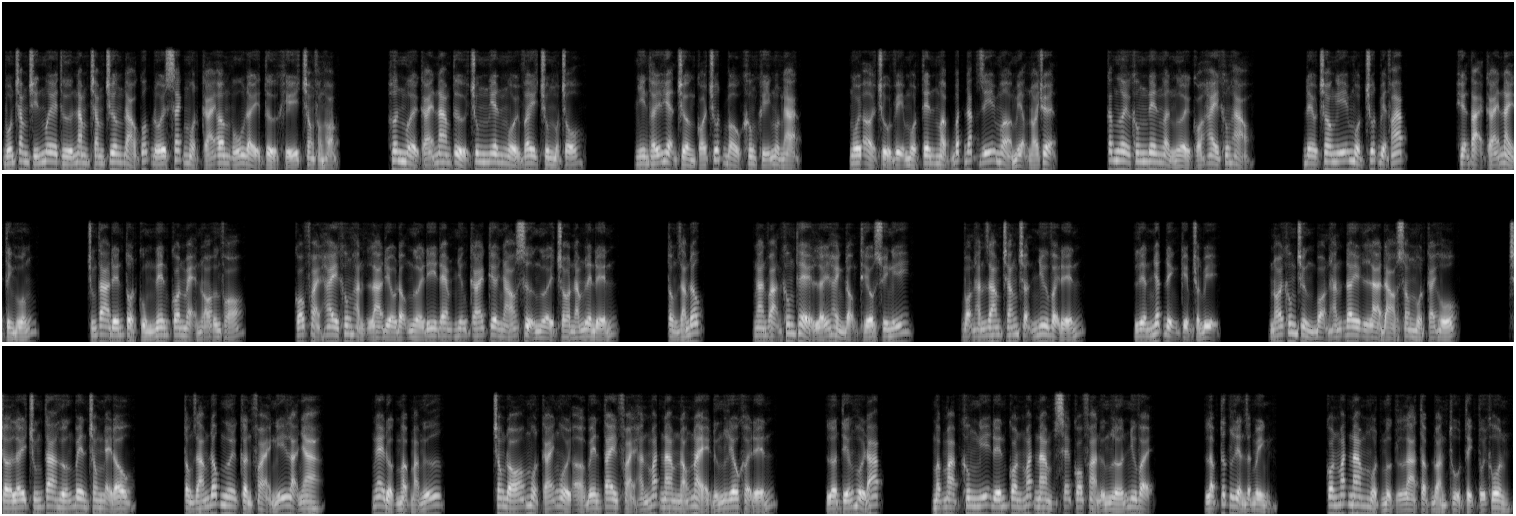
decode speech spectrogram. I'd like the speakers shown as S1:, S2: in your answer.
S1: 490 thứ 500 chương đảo quốc đối sách một cái âm vũ đầy tử khí trong phòng họp. Hơn 10 cái nam tử trung niên ngồi vây chung một chỗ. Nhìn thấy hiện trường có chút bầu không khí ngột ngạt. Ngồi ở chủ vị một tên mập bất đắc dĩ mở miệng nói chuyện. Các ngươi không nên ngẩn người có hay không hảo, đều cho nghĩ một chút biện pháp. Hiện tại cái này tình huống, chúng ta đến tột cùng nên con mẹ nó ứng phó. Có phải hay không hẳn là điều động người đi đem những cái kia nháo sự người cho nắm lên đến. Tổng giám đốc, ngàn vạn không thể lấy hành động thiếu suy nghĩ. Bọn hắn dám trắng trận như vậy đến, liền nhất định kịp chuẩn bị. Nói không chừng bọn hắn đây là đào xong một cái hố chờ lấy chúng ta hướng bên trong này đâu. Tổng giám đốc ngươi cần phải nghĩ lại nha. Nghe được mập mạp ngữ, trong đó một cái ngồi ở bên tay phải hắn mắt nam nóng này đứng liêu khởi đến. Lớn tiếng hồi đáp, mập mạp không nghĩ đến con mắt nam sẽ có phản ứng lớn như vậy. Lập tức liền giật mình. Con mắt nam một mực là tập đoàn thủ tịch tối khôn.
